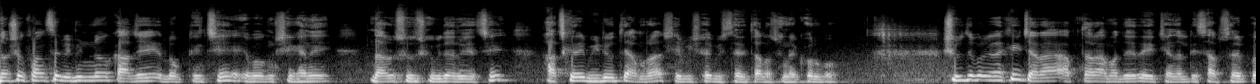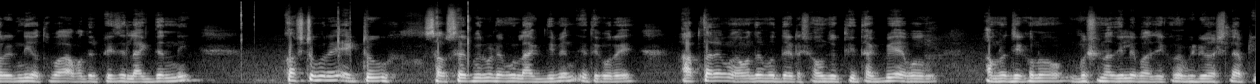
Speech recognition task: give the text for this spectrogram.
দর্শক, ফ্রান্সের বিভিন্ন কাজে লোক নিচ্ছে এবং সেখানে দারুণ সুযোগ সুবিধা রয়েছে। আজকের এই ভিডিওতে আমরা সে বিষয়ে বিস্তারিত আলোচনা করব। শুরুতে বলে রাখি, যারা আপনারা আমাদের এই চ্যানেলটি সাবস্ক্রাইব করেননি অথবা আমাদের পেজে লাইক দেননি, কষ্ট করে একটু সাবস্ক্রাইব করবেন এবং লাইক দিবেন। এতে করে আপনার এবং আমাদের মধ্যে একটা সংযুক্তি থাকবে এবং আমরা যে কোনো ঘোষণা দিলে বা যে কোনো ভিডিও আসলে আপনি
